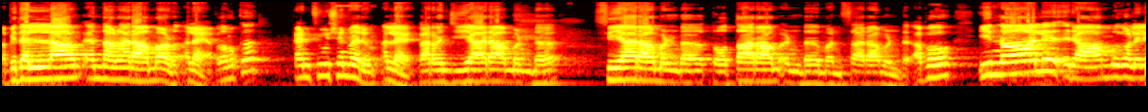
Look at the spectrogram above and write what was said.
അപ്പം ഇതെല്ലാം എന്താണ്? രാമാണ് അല്ലേ? അപ്പം നമുക്ക് കൺഫ്യൂഷൻ വരും അല്ലേ? കാരണം ജിയാറാം ഉണ്ട് സിയാറാം ഉണ്ട് തോത്താറാം ഉണ്ട് മൻസാറാം ഉണ്ട്. അപ്പോ ഈ നാല് രാമുകളിൽ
